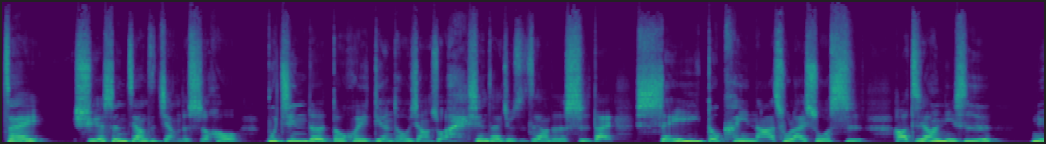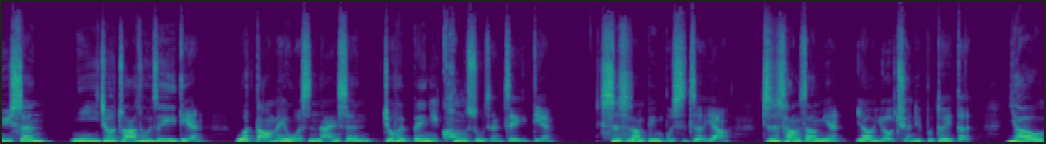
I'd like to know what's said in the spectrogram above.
在学生这样子讲的时候，不禁的都会点头想说：“哎，现在就是这样的世代，谁都可以拿出来说事。好，只要你是女生，你就抓住这一点。我倒霉，我是男生，就会被你控诉成这一点。事实上并不是这样，职场上面要有权力不对等。”要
